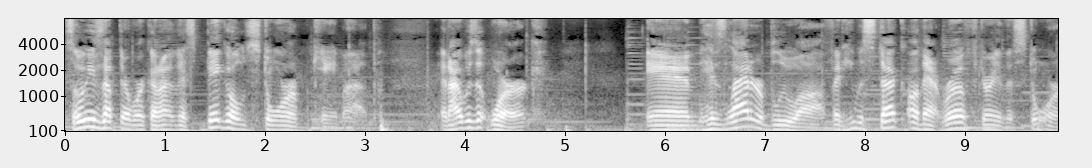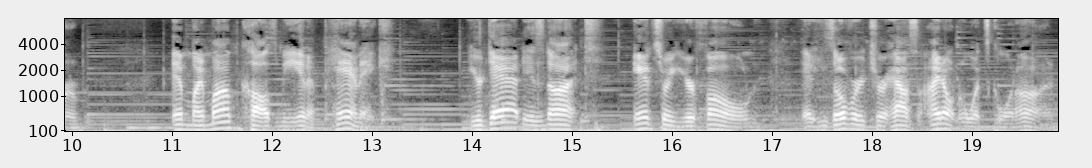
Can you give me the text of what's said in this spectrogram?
So he was up there working on it. This big old storm came up, and I was at work, and his ladder blew off, and he was stuck on that roof during the storm. And my mom calls me in a panic. Your dad is not answering your phone, and he's over at your house. I don't know what's going on.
